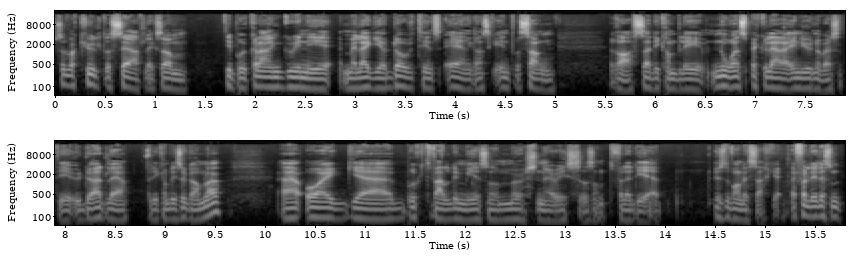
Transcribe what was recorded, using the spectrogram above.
Så det var kult å se at liksom de bruker den Greenie Melegi, og Dovetins er en ganske interessant rase. De kan bli, Noen spekulerer in universe at de er udødelige, for de kan bli så gamle. Uh, og jeg brukte brukt veldig mye sånn mercenaries og sånt, fordi de er usedvanlig sterke. Jeg føler de er liksom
